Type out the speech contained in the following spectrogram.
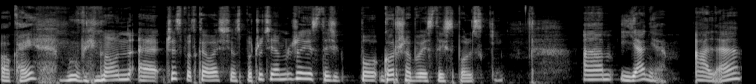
Okej, okay, moving on. E, czy spotkałaś się z poczuciem, że jesteś gorsza, bo jesteś z Polski? Um, ja nie, ale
